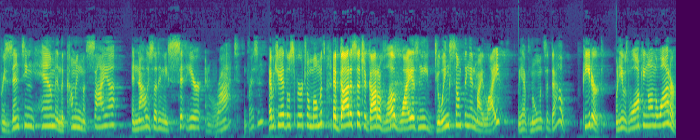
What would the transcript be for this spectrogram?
presenting him in the coming Messiah, and now he's letting me sit here and rot in prison? Haven't you had those spiritual moments? If God is such a God of love, why isn't he doing something in my life? We have moments of doubt. Peter, when he was walking on the water,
